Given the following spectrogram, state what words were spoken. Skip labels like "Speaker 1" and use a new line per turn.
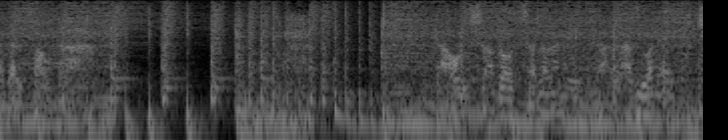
Taverna del fauna. De 11 a 12 de la nit a Ràdio Aneig.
